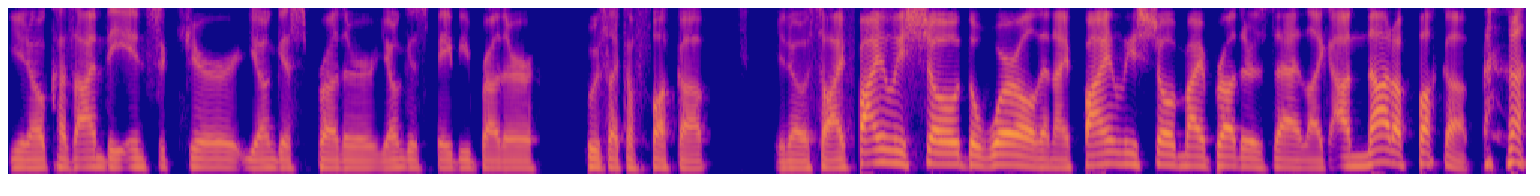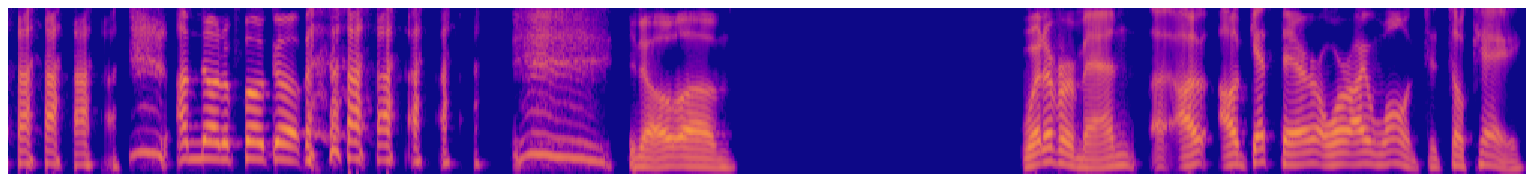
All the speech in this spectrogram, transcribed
you know, because I'm the insecure youngest brother, youngest baby brother who's like a fuck up, you know. So I finally showed the world and I finally showed my brothers that like I'm not a fuck up. I'm not a fuck up. you know, um, whatever, man. I'll, I'll get there or I won't. It's okay.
